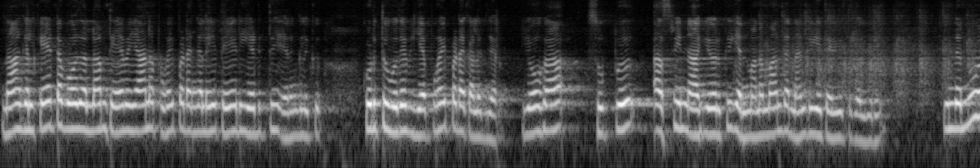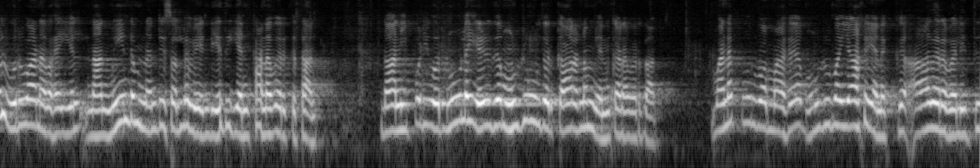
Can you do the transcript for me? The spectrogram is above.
நாங்கள் கேட்டபோதெல்லாம் தேவையான புகைப்படங்களை தேடி எடுத்து எங்களுக்கு கொடுத்து உதவிய புகைப்பட கலைஞர் யோகா சுப்பு அஸ்வின் ஆகியோருக்கு என் மனமார்ந்த நன்றியை தெரிவித்துக் கொள்கிறேன். இந்த நூல் உருவான வகையில் நான் மீண்டும் நன்றி சொல்ல வேண்டியது என் கணவருக்கு தான். நான் இப்படி ஒரு நூலை எழுத முழுவதற் காரணம் என் கணவர்தான் மனப்பூர்வமாக முழுமையாக எனக்கு ஆதரவளித்து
